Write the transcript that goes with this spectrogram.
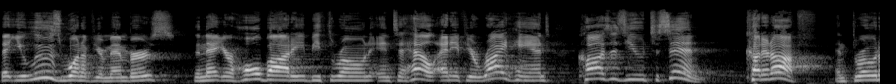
that you lose one of your members than that your whole body be thrown into hell. And if your right hand causes you to sin, cut it off and throw it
